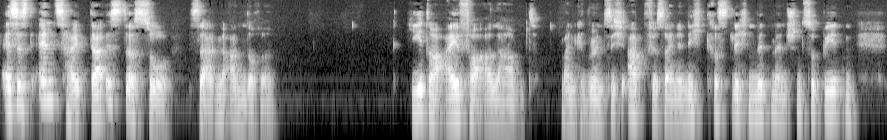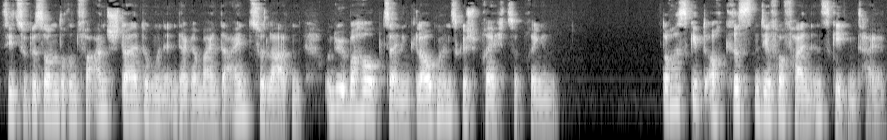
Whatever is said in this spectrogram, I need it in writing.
Es ist Endzeit, da ist das so, sagen andere. Jeder Eifer erlahmt. Man gewöhnt sich ab, für seine nichtchristlichen Mitmenschen zu beten, sie zu besonderen Veranstaltungen in der Gemeinde einzuladen und überhaupt seinen Glauben ins Gespräch zu bringen. Doch es gibt auch Christen, die verfallen ins Gegenteil.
